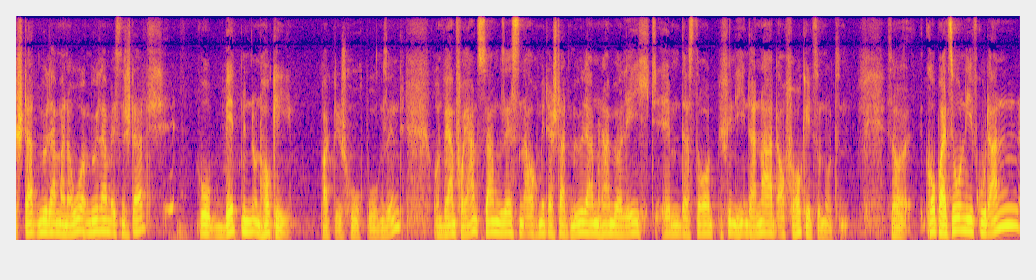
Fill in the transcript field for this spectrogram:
Stadt Mülheim an der Ruhr. Mülheim ist eine Stadt, wo Badminton und Hockey praktisch Hochbogen sind. Und wir haben vor Jahren zusammengesessen, auch mit der Stadt Mülheim, und haben überlegt, ähm, das dort befindliche Internat auch für Hockey zu nutzen. So, Kooperation lief gut an,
